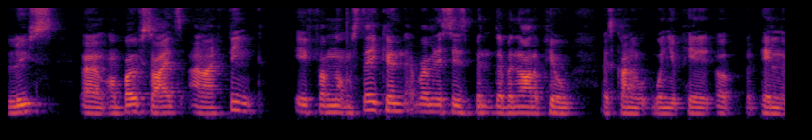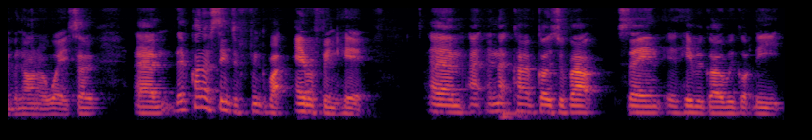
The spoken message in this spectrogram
loose um, on both sides, and I think, if I'm not mistaken, that reminisces the banana peel as kind of when you're peel, uh, peeling the banana away. So um, they've kind of seemed to think about everything here, um, and, and, that kind of goes without saying. Eh, here we go. we've got the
